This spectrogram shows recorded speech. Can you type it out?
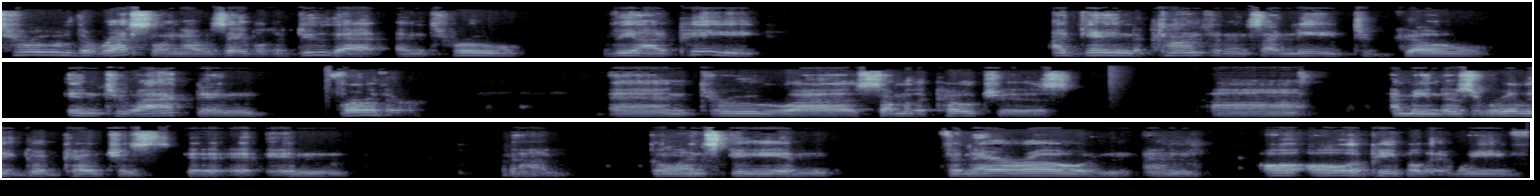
through the wrestling, I was able to do that, and through VIP, I gained the confidence I need to go into acting further and through uh, some of the coaches. Uh, I mean, there's really good coaches in, in uh, Galinsky and Funaro and and all, all the people that we've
